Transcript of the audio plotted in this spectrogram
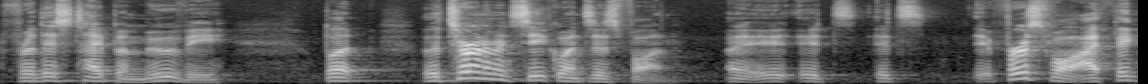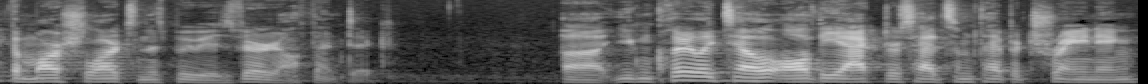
for this type of movie. But the tournament sequence is fun. It, it's it's it, first of all, I think the martial arts in this movie is very authentic. Uh, you can clearly tell all the actors had some type of training.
